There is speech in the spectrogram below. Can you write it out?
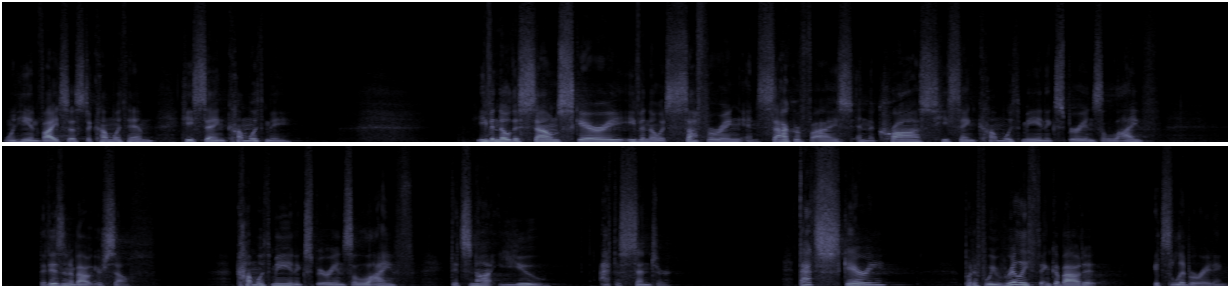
when he invites us to come with him, he's saying, Come with me. Even though this sounds scary, even though it's suffering and sacrifice and the cross, he's saying, Come with me and experience a life that isn't about yourself. Come with me and experience a life that's not you at the center. That's scary, but if we really think about it, it's liberating.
